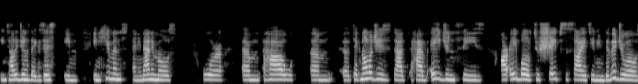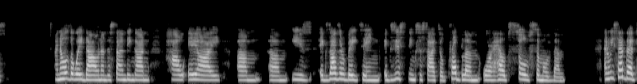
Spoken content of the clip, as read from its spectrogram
intelligence that exists in in humans and in animals, or um, how um, uh, technologies that have agencies are able to shape society and individuals, and all the way down understanding on how AI um, um, is exacerbating existing societal problem or helps solve some of them. And we said that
